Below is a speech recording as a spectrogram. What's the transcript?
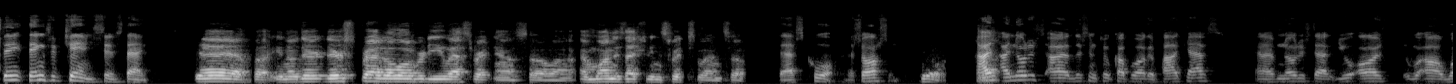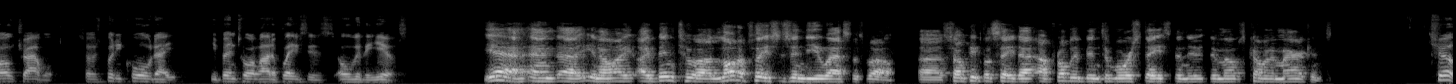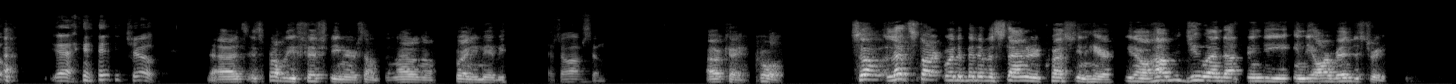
Things have changed since then. Yeah, but you know they're they're spread all over the U.S. right now. So uh, and one is actually in Switzerland. So That's cool. That's awesome. cool. I, I noticed I listened to a couple other podcasts, and I've noticed that you are uh, well traveled. So it's pretty cool that you've been to a lot of places over the years. Yeah, and uh, you know I I've been to a lot of places in the U.S. as well. Uh, some people say that I've probably been to more states than the, the most common Americans. True. yeah, true. Uh, it's, it's probably 15 or something. I don't know, 20 maybe. That's awesome. Okay, cool. So let's start with a bit of a standard question here. You know, how did you end up in the in the ARB industry?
